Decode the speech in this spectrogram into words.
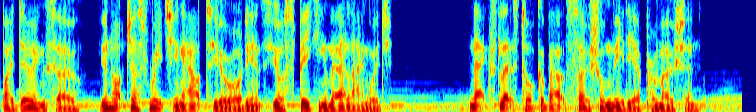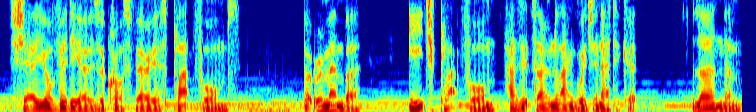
By doing so, you're not just reaching out to your audience, you're speaking their language. Next, let's talk about social media promotion. Share your videos across various platforms. But remember, each platform has its own language and etiquette. Learn them,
